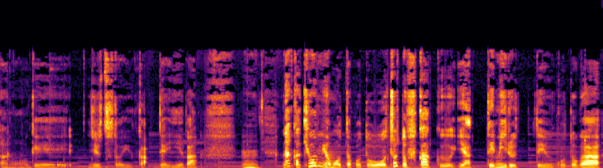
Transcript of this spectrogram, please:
あの芸術というか、で言えば。うん。なんか興味を持ったことをちょっと深くやってみるっていうことが、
